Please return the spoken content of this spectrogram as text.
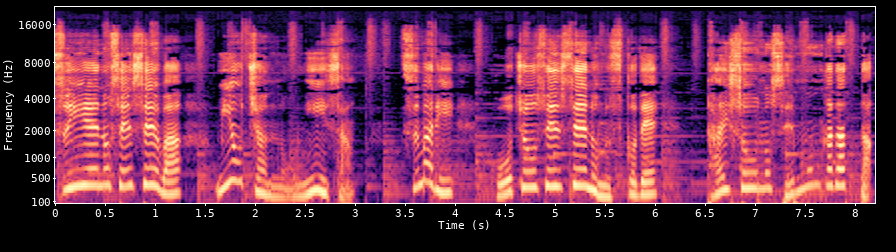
水泳の先生はみおちゃんのお兄さん、つまり校長先生の息子で体操の専門家だった。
